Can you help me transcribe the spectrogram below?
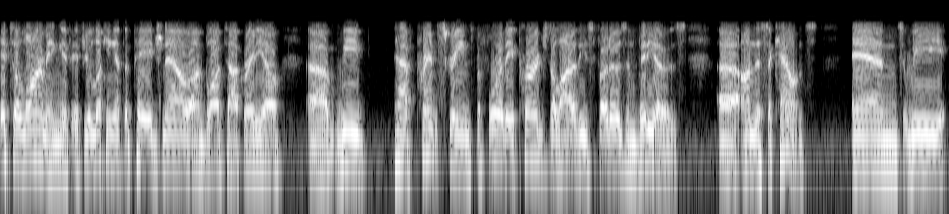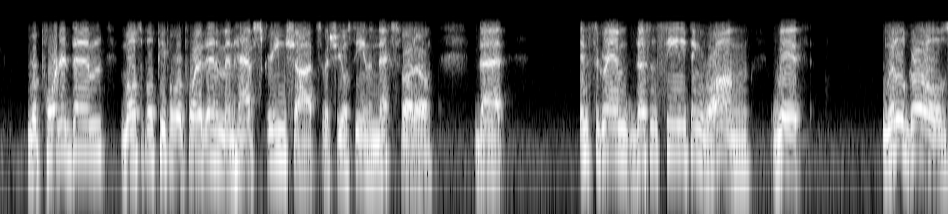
it's alarming. If, if you're looking at the page now on Blog Talk Radio, uh, we have print screens before they purged a lot of these photos and videos uh, on this account, and we reported them. Multiple people reported them and have screenshots, which you'll see in the next photo, that Instagram doesn't see anything wrong with little girls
